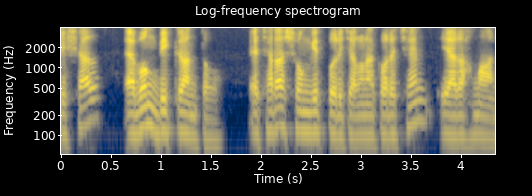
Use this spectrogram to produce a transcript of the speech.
বিশাল এবং বিক্রান্ত। এছাড়া সংগীত পরিচালনা করেছেন এয়া রহমান।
